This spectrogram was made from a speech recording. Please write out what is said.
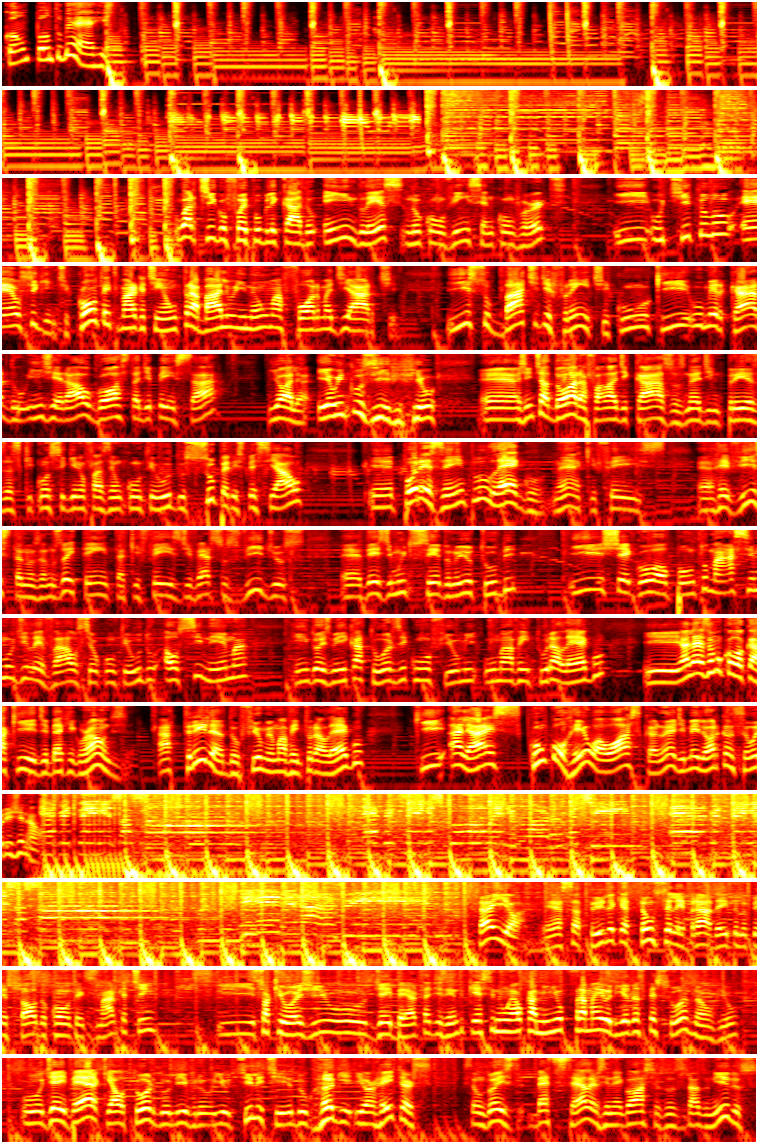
O artigo foi publicado em inglês no Convince and Convert e o título é o seguinte: Content Marketing é um trabalho e não uma forma de arte. E isso bate de frente com o que o mercado em geral gosta de pensar. E olha, eu inclusive, viu? É, a gente adora falar de casos né, de empresas que conseguiram fazer um conteúdo super especial. É, por exemplo, Lego, né, que fez é, revista nos anos 80, que fez diversos vídeos é, desde muito cedo no YouTube e chegou ao ponto máximo de levar o seu conteúdo ao cinema em 2014 com o filme Uma Aventura Lego. E, aliás, vamos colocar aqui de background a trilha do filme Uma Aventura Lego, que, aliás, concorreu ao Oscar né, de melhor canção original. Everything Tá aí, ó. Essa trilha que é tão celebrada aí pelo pessoal do Content Marketing. E só que hoje o Jay Bear tá dizendo que esse não é o caminho para a maioria das pessoas, não, viu? O Jay Bear, que é autor do livro Utility e do Hug Your Haters, que são dois best-sellers em negócios nos Estados Unidos,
